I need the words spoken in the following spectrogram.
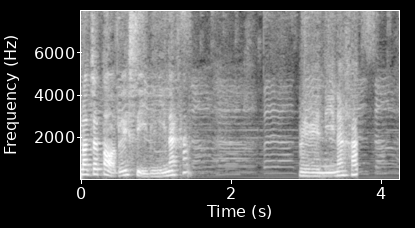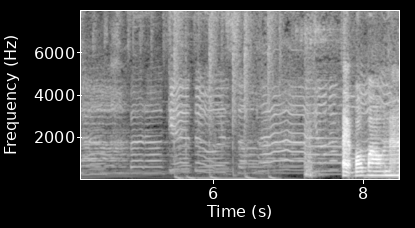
เราจะต่อด้วยสีนี้นะคะบริเวณนี้นะคะ แตะเบาๆนะ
